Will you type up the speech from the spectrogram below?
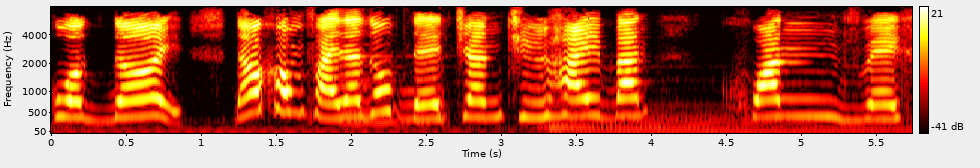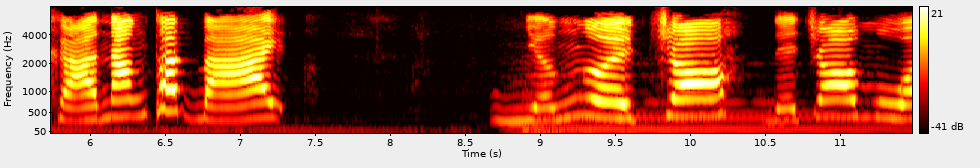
cuộc đời. Đó không phải là lúc để trần trừ hay băn khoăn về khả năng thất bại. Những người cho, để cho mùa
